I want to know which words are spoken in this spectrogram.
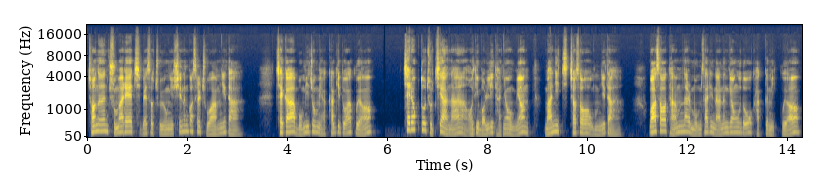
저는 주말에 집에서 조용히 쉬는 것을 좋아합니다. 제가 몸이 좀 약하기도 하고요. 체력도 좋지 않아 어디 멀리 다녀오면 많이 지쳐서 옵니다. 와서 다음날 몸살이 나는 경우도 가끔 있고요.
